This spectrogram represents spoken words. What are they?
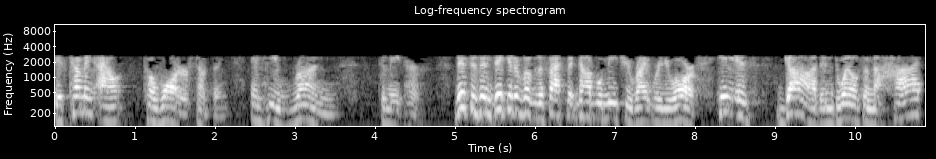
is coming out to water something, and he runs to meet her. This is indicative of the fact that God will meet you right where you are. He is God and dwells in the high,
